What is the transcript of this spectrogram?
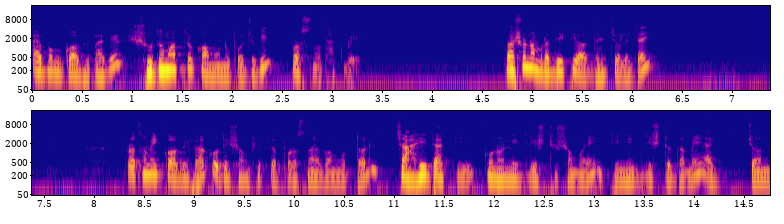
এবং গ বিভাগের শুধুমাত্র কমন উপযোগী প্রশ্ন থাকবে। তো আসুন আমরা দ্বিতীয় অধ্যায়ে চলে যাই। প্রথমে ক বিভাগ অতি সংক্ষিপ্ত প্রশ্ন এবং উত্তর। চাহিদা কি? কোনো নির্দিষ্ট সময়ে একটি নির্দিষ্ট দামে একজন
